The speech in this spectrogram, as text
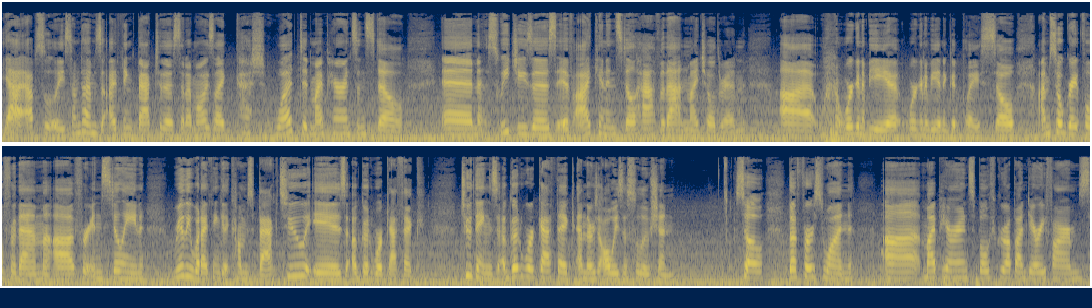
yeah, absolutely. Sometimes I think back to this and I'm always like, gosh, what did my parents instill? And sweet Jesus, if I can instill half of that in my children, uh, we're gonna be we're gonna be in a good place. So I'm so grateful for them uh, for instilling. Really, what I think it comes back to is a good work ethic. Two things: a good work ethic, and there's always a solution. So the first one, uh, my parents both grew up on dairy farms.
